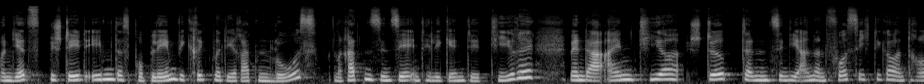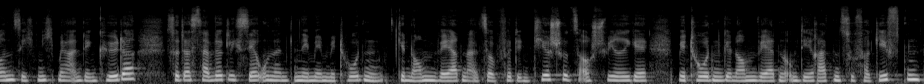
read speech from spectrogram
Und jetzt besteht eben das Problem, wie kriegt man die Ratten los? Ratten sind sehr intelligente Tiere. Wenn da ein Tier stirbt, dann sind die anderen vorsichtiger und trauen sich nicht mehr an den Köder, sodass da wirklich sehr unangenehme Methoden genommen werden, also für den Tierschutz auch schwierige Methoden genommen werden, um die Ratten zu vergiften.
